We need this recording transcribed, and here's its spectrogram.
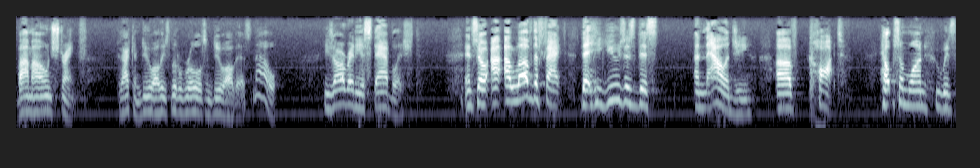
by my own strength. Because I can do all these little rules and do all this. No. He's already established. And so I, I love the fact that he uses this analogy of caught. Help someone who is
